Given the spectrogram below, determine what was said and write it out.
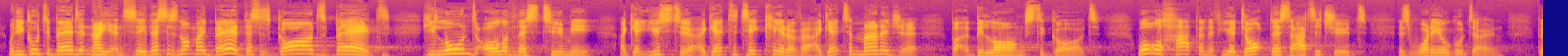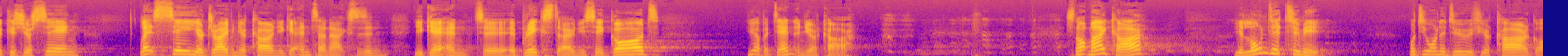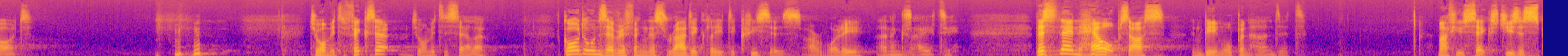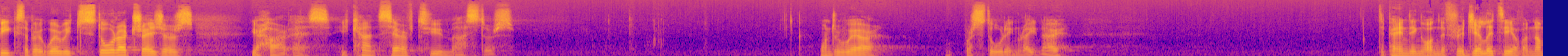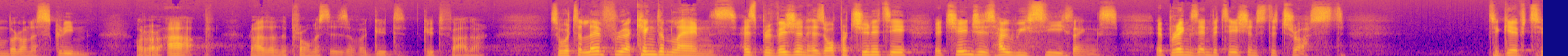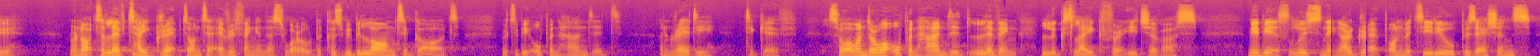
When you go to bed at night and say, This is not my bed, this is God's bed. He loaned all of this to me. I get used to it. I get to take care of it. I get to manage it, but it belongs to God. What will happen if you adopt this attitude is worry will go down because you're saying, let's say you're driving your car and you get into an accident, you get into, it breaks down, you say, God, you have a dent in your car. it's not my car. You loaned it to me. What do you want to do with your car, God? do you want me to fix it? Do you want me to sell it? If God owns everything, this radically decreases our worry and anxiety. This then helps us in being open handed. Matthew 6, Jesus speaks about where we store our treasures, your heart is. You can't serve two masters. Wonder where we're storing right now. Depending on the fragility of a number on a screen or our app, rather than the promises of a good, good Father. So we're to live through a kingdom lens. His provision, His opportunity, it changes how we see things. It brings invitations to trust, to give to. We're not to live tight gripped onto everything in this world because we belong to God. We're to be open handed and ready to give. So I wonder what open handed living looks like for each of us. Maybe it's loosening our grip on material possessions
